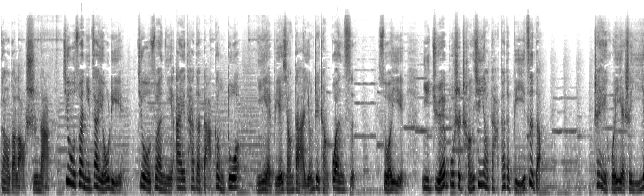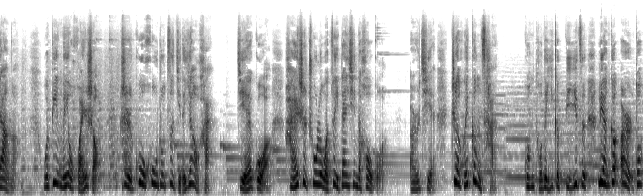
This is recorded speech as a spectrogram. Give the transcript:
告到老师那儿，就算你再有理，就算你挨他的打更多，你也别想打赢这场官司。所以你绝不是诚心要打他的鼻子的。这回也是一样啊，我并没有还手。只顾护住自己的要害，结果还是出了我最担心的后果，而且这回更惨，光头的一个鼻子、两个耳朵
